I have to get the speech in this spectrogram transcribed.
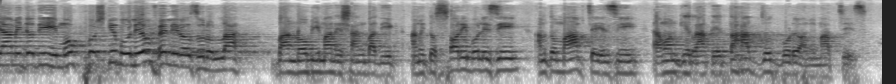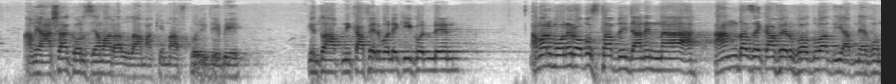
আমি যদি মুখ ফসকে বলেও ফেলি রসুল্লাহ, বা নবী মানে সাংবাদিক, আমি তো সরি বলেছি, আমি তো মাপ চেয়েছি, এমনকি রাতে তাহাজ্জুদ পড়েও আমি মাপ চেয়েছি। আমি আশা করছি আমার আল্লাহ আমাকে মাফ করে দেবে। কিন্তু আপনি কাফের বলে কি করলেন? আমার মনের অবস্থা আপনি জানেন না, আন্দাজে কাফের ফতোয়া দিয়ে আপনি এখন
